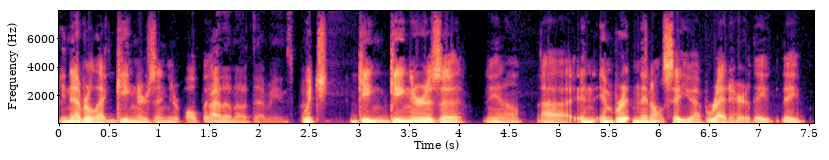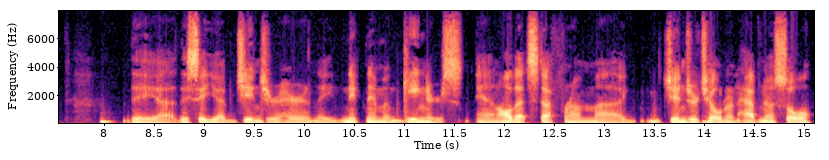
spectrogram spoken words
You never let gingers in your pulpit. I don't know what that means. But. Which ging, ginger is a you know uh, in in Britain they don't say you have red hair. They they they uh, they say you have ginger hair and they nickname them gingers and all that stuff from uh, Ginger Children Have No Soul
